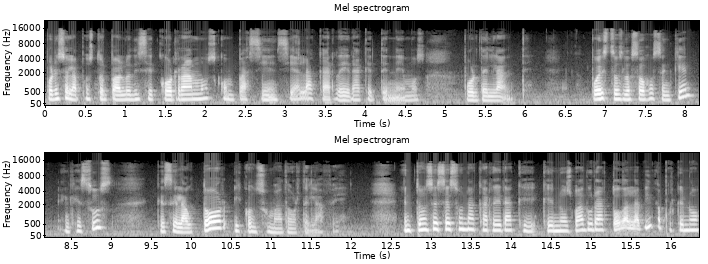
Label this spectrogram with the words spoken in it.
Por eso el apóstol Pablo dice, corramos con paciencia la carrera que tenemos por delante. Puestos los ojos en quién? En Jesús, que es el autor y consumador de la fe. Entonces es una carrera que, que, nos va a durar toda la vida porque no,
